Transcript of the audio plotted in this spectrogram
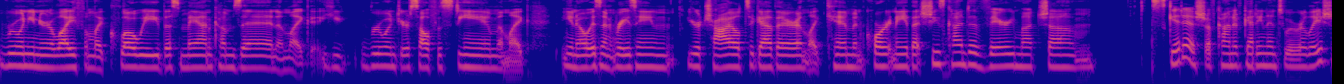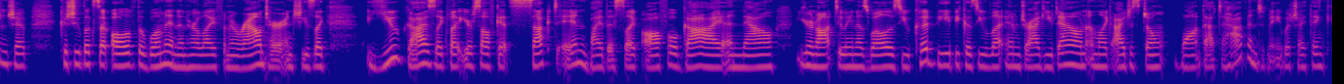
ruining your life. And like Khloe this man comes in and like he ruined your self-esteem and like you know isn't raising your child together. And like Kim and Kourtney that she's kind of very much um skittish of kind of getting into a relationship because she looks at all of the women in her life and around her and she's like you guys like let yourself get sucked in by this like awful guy and now you're not doing as well as you could be because you let him drag you down and like I just don't want that to happen to me which I think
